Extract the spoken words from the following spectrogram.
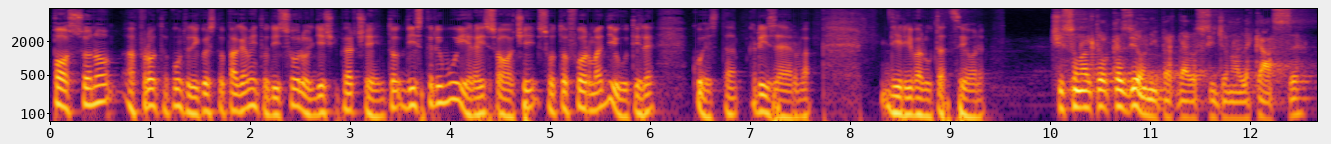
possono, a fronte appunto di questo pagamento di solo il 10%, distribuire ai soci sotto forma di utile questa riserva di rivalutazione. Ci sono altre occasioni per dare ossigeno alle casse?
